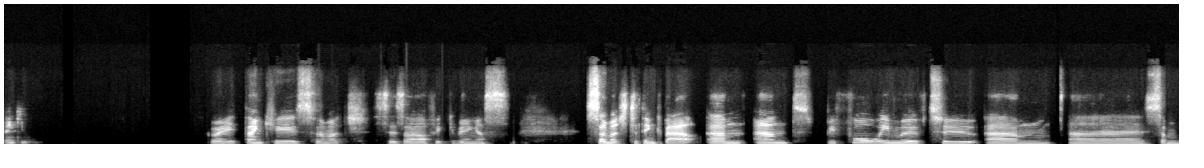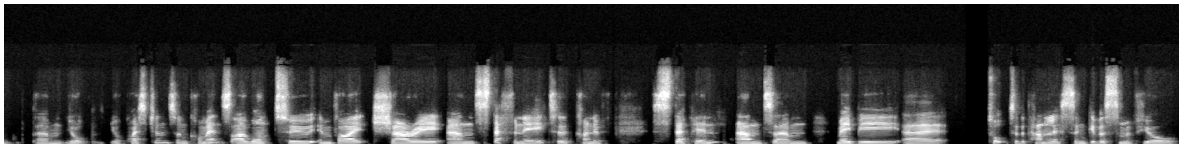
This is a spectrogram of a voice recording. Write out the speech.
Thank you. Great. Thank you so much, Cesar, for giving us so much to think about. Um, and before we move to um, uh, some um, your your questions and comments, I want to invite Sharry and Stephanie to kind of step in and um, maybe uh, talk to the panelists and give us some of your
